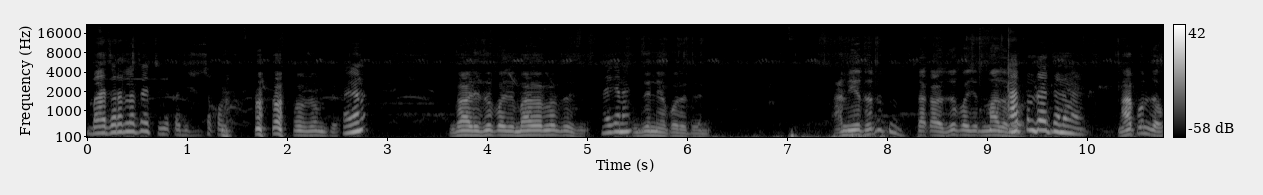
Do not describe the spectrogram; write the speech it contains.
बाजाराला जायचं एका दिवशी सकाळी. जमते. आहे ना? गाडी झोपायची बाजारला जायची. आहे का नाही जुन्या पद्धतीने. आम्ही येत होतो ना सकाळ झोपायचे माझं गाव. आपण जायचं ना मग. आपण जाऊ.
